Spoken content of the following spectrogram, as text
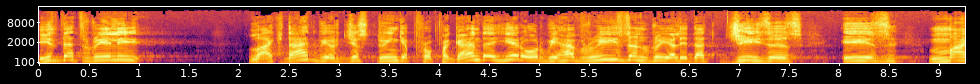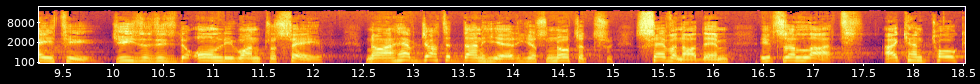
Is that really like that, we are just doing a propaganda here, or we have reason really that Jesus is mighty. Jesus is the only one to save. Now, I have jotted down here, just noted seven of them. It's a lot. I can talk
